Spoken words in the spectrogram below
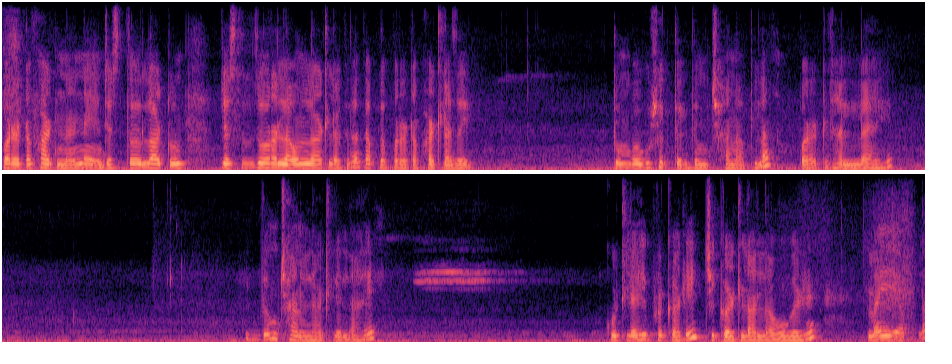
पराठा फाटणार नाही. जास्त लाटून जास्त जोर लावून लाटला की ना तर आपला पराठा फाटला जाईल. तुम्ही बघू शकता एकदम छान आपला पराठा झालेला आहे. एकदम छान लाटलेला आहे. कुठल्याही प्रकारे चिकटला वगैरे नाही आहे आपला.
